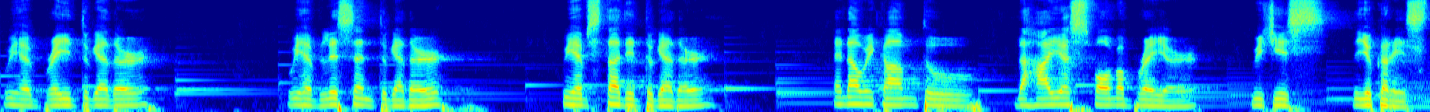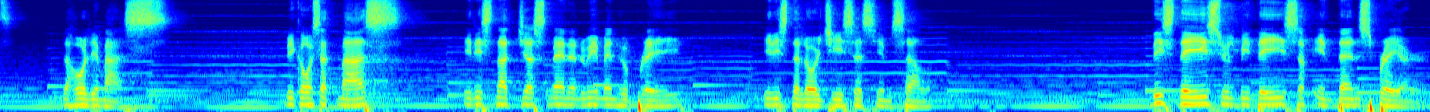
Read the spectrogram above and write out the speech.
We have prayed together. We have listened together. We have studied together. And now we come to the highest form of prayer, which is the Eucharist, the Holy Mass. Because at Mass, it is not just men and women who pray, it is the Lord Jesus Himself. These days will be days of intense prayer.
